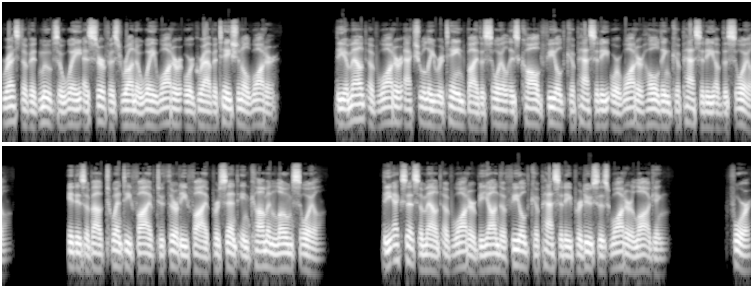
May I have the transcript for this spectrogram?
rest of it moves away as surface runaway water or gravitational water. The amount of water actually retained by the soil is called field capacity or water holding capacity of the soil. It is about 25 to 35% in common loam soil. The excess amount of water beyond the field capacity produces water logging. 4.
